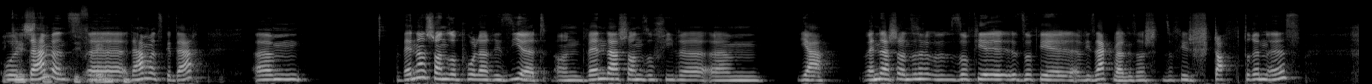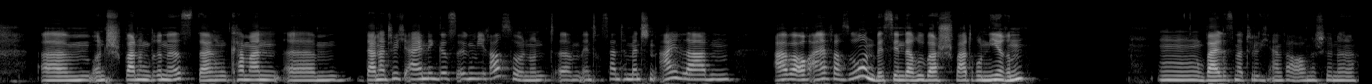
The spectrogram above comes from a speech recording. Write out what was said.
Die und Gäste, da, haben wir uns, äh, da haben wir uns gedacht, ähm, wenn das schon so polarisiert und wenn da schon so viele, ähm, ja, wenn da schon so, so, viel, so viel, wie sagt man, so, so viel Stoff drin ist, ähm, und Spannung drin ist, dann kann man ähm, da natürlich einiges irgendwie rausholen und ähm, interessante Menschen einladen, aber auch einfach so ein bisschen darüber schwadronieren. Mm, weil es natürlich einfach auch eine schöne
